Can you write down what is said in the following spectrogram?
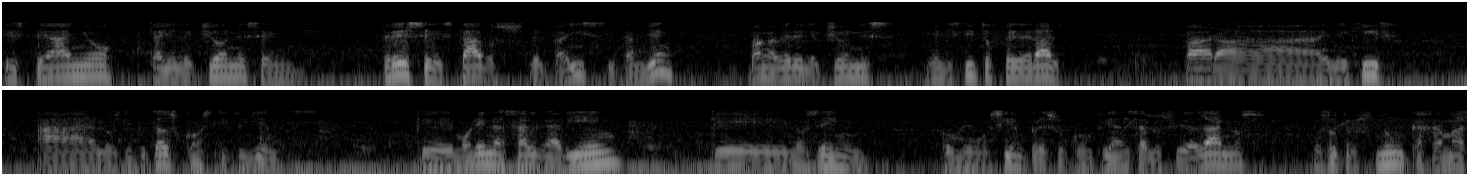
Este año que hay elecciones en 13 estados del país y también van a haber elecciones en el Distrito Federal para elegir a los diputados constituyentes. Que Morena salga bien, que nos den como siempre su confianza a los ciudadanos. Nosotros nunca jamás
